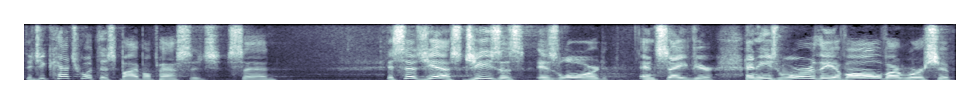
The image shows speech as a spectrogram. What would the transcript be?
Did you catch what this Bible passage said? It says, yes, Jesus is Lord and Savior, and He's worthy of all of our worship.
